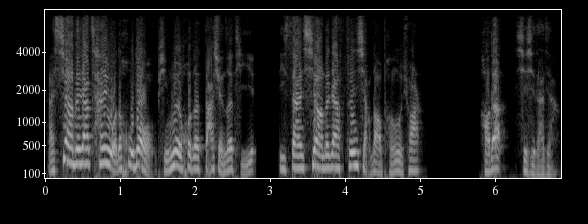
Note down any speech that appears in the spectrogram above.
啊，希望大家参与我的互动评论或者答选择题。第三，希望大家分享到朋友圈。好的，谢谢大家。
